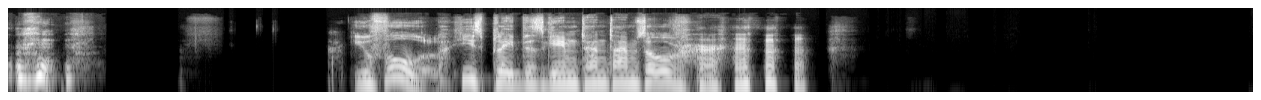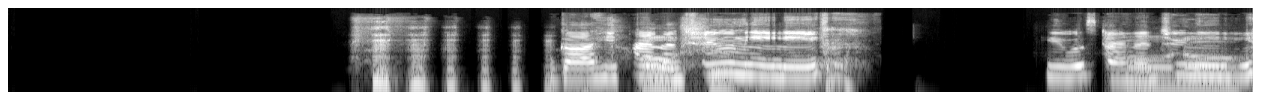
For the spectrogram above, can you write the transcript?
you fool! He's played this game ten times over. God, he turned Oh, shoot. He was turning Oh, no.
